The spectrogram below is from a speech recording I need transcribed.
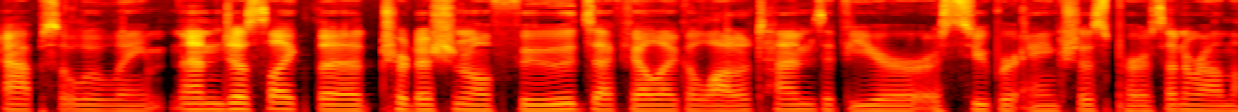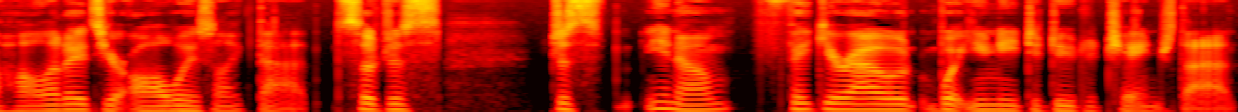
Absolutely. And just like the traditional foods, I feel like a lot of times if you're a super anxious person around the holidays, you're always like that. So just just, you know, figure out what you need to do to change that.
